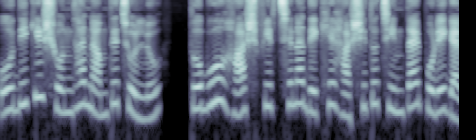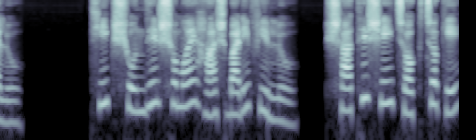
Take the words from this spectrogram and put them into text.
ওদিকে সন্ধ্যা নামতে চলল, তবুও হাঁস ফিরছে না দেখে হাসি তো চিন্তায় পড়ে গেল। ঠিক সন্ধ্যের সময় হাঁস বাড়ি ফিরল। সাথে সেই চকচকে,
